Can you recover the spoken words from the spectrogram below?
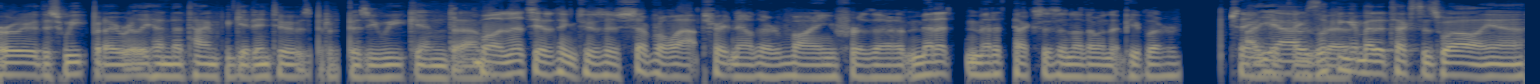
earlier this week, but I really hadn't had time to get into it. It was a bit of a busy week, and um, well, and that's the other thing too. There's several apps right now that are vying for the Meta. Metatext is another one that people are saying. Uh, yeah, I was looking about. at Metatext as well. Yeah,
